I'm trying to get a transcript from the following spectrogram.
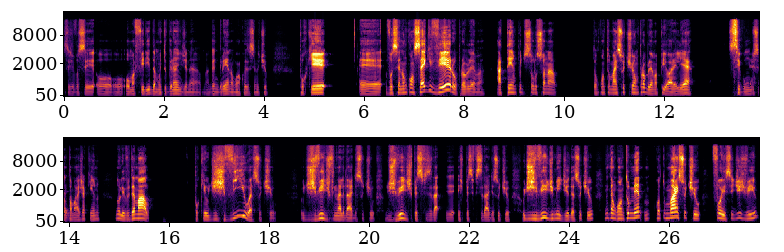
Ou seja, você. Ou, ou uma ferida muito grande, né? Uma gangrena, alguma coisa assim do tipo. Porque é, você não consegue ver o problema a tempo de solucioná-lo. Então, quanto mais sutil é um problema, pior ele é, segundo Perfeito. São Tomás de Aquino no livro de Malo. Porque o desvio é sutil. O desvio de finalidade é sutil. O desvio de especificidade, especificidade é sutil. O desvio de medida é sutil. Então, quanto, quanto mais sutil for esse desvio,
